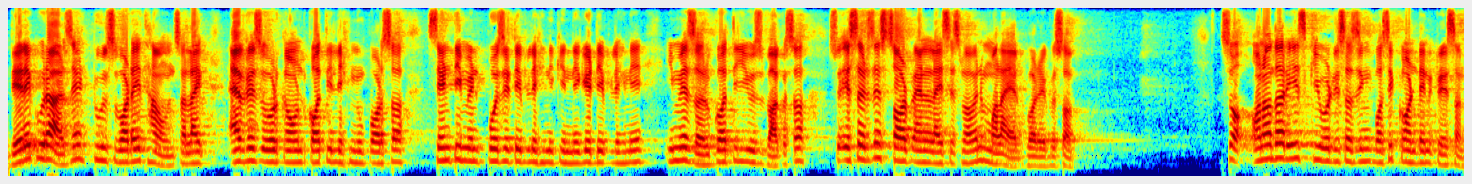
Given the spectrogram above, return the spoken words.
धेरै कुराहरू चाहिँ टुल्सबाटै थाहा हुन्छ लाइक एभरेज वर्ड काउन्ट कति लेख्नुपर्छ सेन्टिमेन्ट पोजिटिभ लेख्ने कि नेगेटिभ लेख्ने इमेजहरू कति युज भएको छ। सो यसरी चाहिँ सर्प एनालाइसिसमा पनि मलाई हेल्प गरेको छ। So another is keyword researching पछि कन्टेन्ट क्रिएसन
